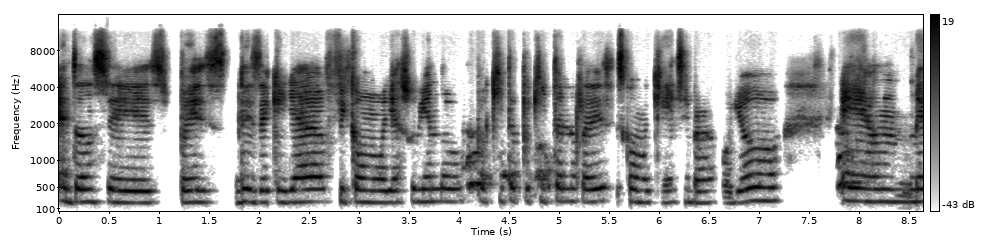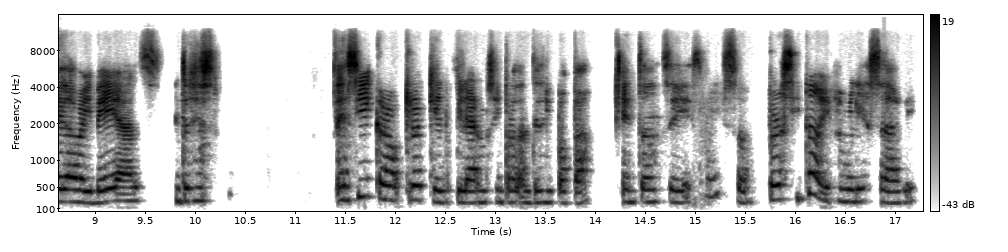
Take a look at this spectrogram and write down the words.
Entonces, pues desde que ya fui como ya subiendo poquito a poquito en las redes, es como que él siempre me apoyó, em, me daba ideas. Entonces, en sí creo, creo que el pilar más importante es mi papá. Entonces, eso. Pero sí, toda mi familia sabe.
